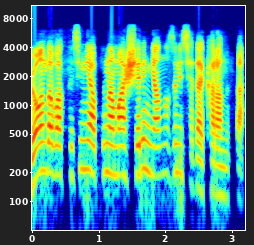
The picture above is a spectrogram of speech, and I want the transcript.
Ve onda vakfesini yaptığında mahşerin yalnızlığını hisseder karanlıkta.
